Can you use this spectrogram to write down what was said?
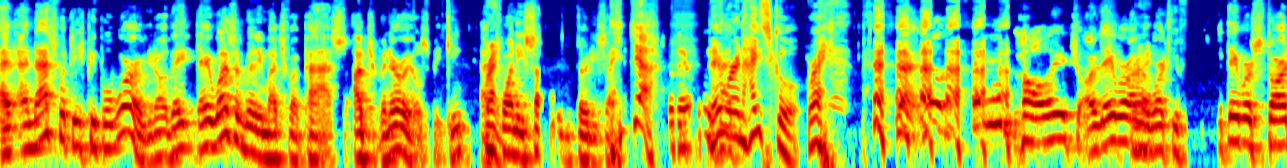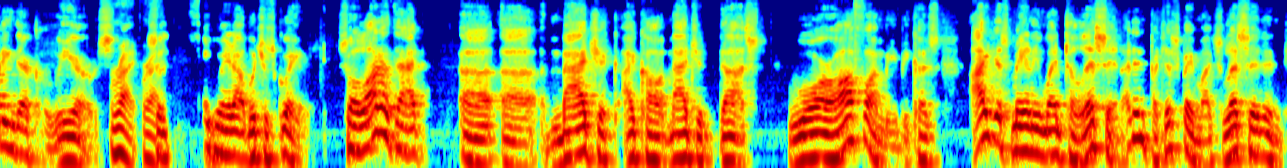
And and that's what these people were. You know, they there wasn't really much of a past, entrepreneurial speaking, at Right. 20 something, 30 something. yeah, So they were in high school, right? yeah, they were in college or they were on Right. the working but they were starting their careers. right, right. So figuring it out, which was great. So a lot of that uh, uh, magic, I call it magic dust, wore off on me because I just mainly went to listen. I didn't participate much, listen. And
